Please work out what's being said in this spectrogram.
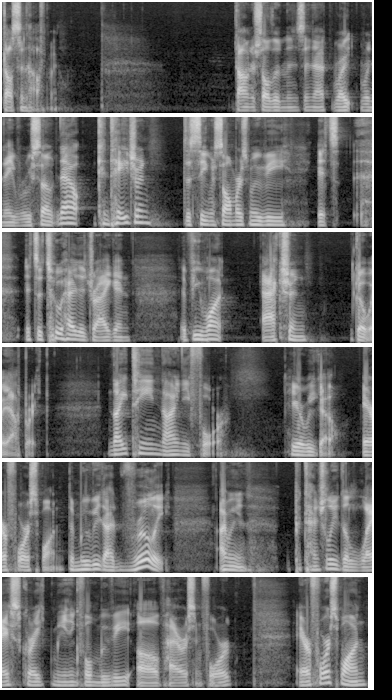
Dustin Hoffman. Donald Sutherland's in that, right? Rene Russo. Now, Contagion, the Steven Sommers movie, it's it's a two-headed dragon. If you want action, go with Outbreak. 1994. Here we go. Air Force One, the movie that really, I mean, potentially the last great meaningful movie of Harrison Ford. Air Force One,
